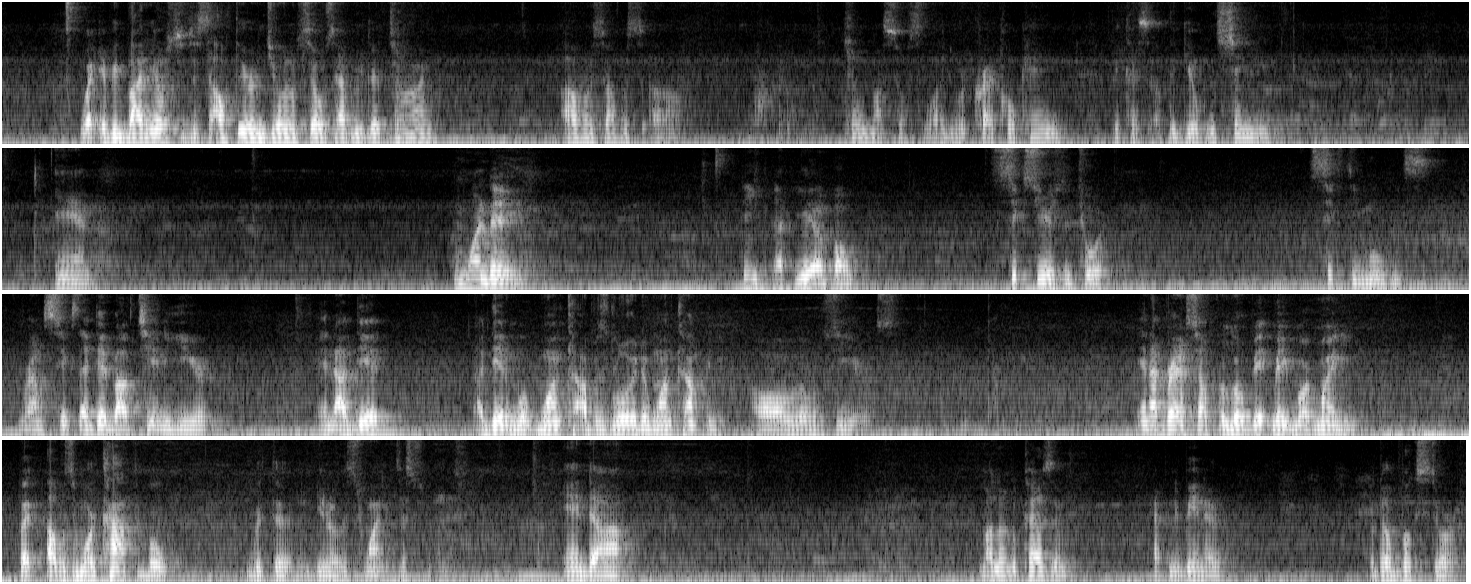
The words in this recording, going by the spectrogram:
Where everybody else is just out there enjoying themselves, having a good time. I was, I was uh, killing myself slowly with crack cocaine because of the guilt and shame. And one day, I think, uh, yeah, about six years into it, 60 movies around six. I did about 10 a year. And I did, I did them with one, I was loyal to one company all those years. And I branched off a little bit, made more money. But I was more comfortable with the, you know, this one, this one. And uh, my little cousin happened to be in a adult bookstore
